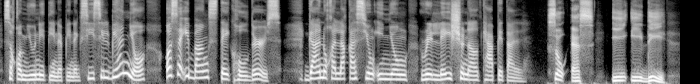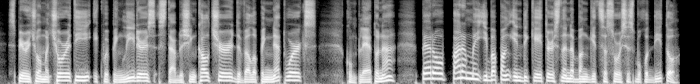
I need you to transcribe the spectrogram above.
sa community na pinagsisilbihan nyo o sa ibang stakeholders. Gaano kalakas yung inyong relational capital? So S-E-E-D, spiritual maturity, equipping leaders, establishing culture, developing networks. Kumpleto na, pero parang may iba pang indicators na nabanggit sa sources bukod dito.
